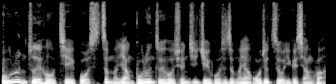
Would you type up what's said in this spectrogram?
不论最后结果是怎么样，不论最后选举结果是怎么样，我就只有一个想法。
